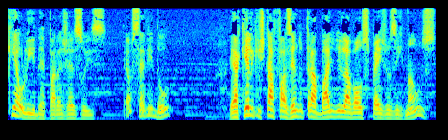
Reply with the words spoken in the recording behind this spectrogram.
Que é o líder para Jesus? É o servidor. É aquele que está fazendo o trabalho de lavar os pés dos irmãos.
